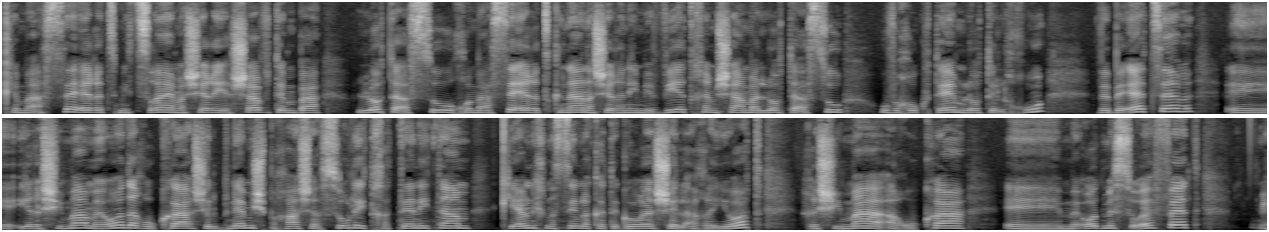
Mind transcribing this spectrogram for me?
כמעשה ארץ מצרים אשר ישבתם בה, לא תעשו, וכמעשה ארץ כנען אשר אני מביא אתכם שמה, לא תעשו, ובחוקותיהם לא תלכו. ובעצם אה, היא רשימה מאוד ארוכה של בני משפחה שאסור להתחתן איתם, כי הם נכנסים לקטגוריה של אריות. רשימה ארוכה, אה, מאוד מסועפת. אה,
